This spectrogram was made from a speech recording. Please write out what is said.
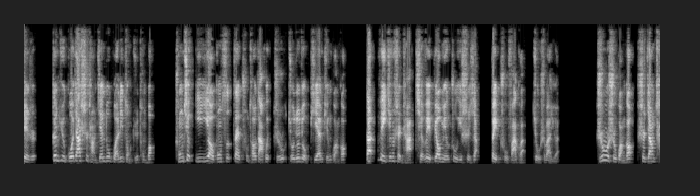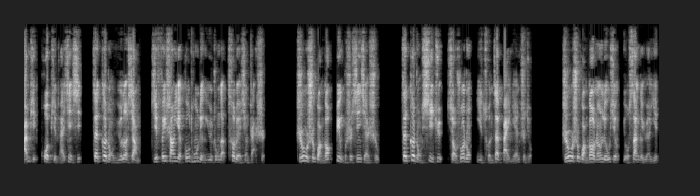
近日，根据国家市场监督管理总局通报，重庆一医药公司在吐槽大会植入999皮炎平广告，但未经审查且未标明注意事项，被处罚款九十万元。植入式广告是将产品或品牌信息在各种娱乐项目及非商业沟通领域中的策略性展示。植入式广告并不是新鲜事物，在各种戏剧、小说中已存在百年之久。植入式广告能流行有三个原因：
